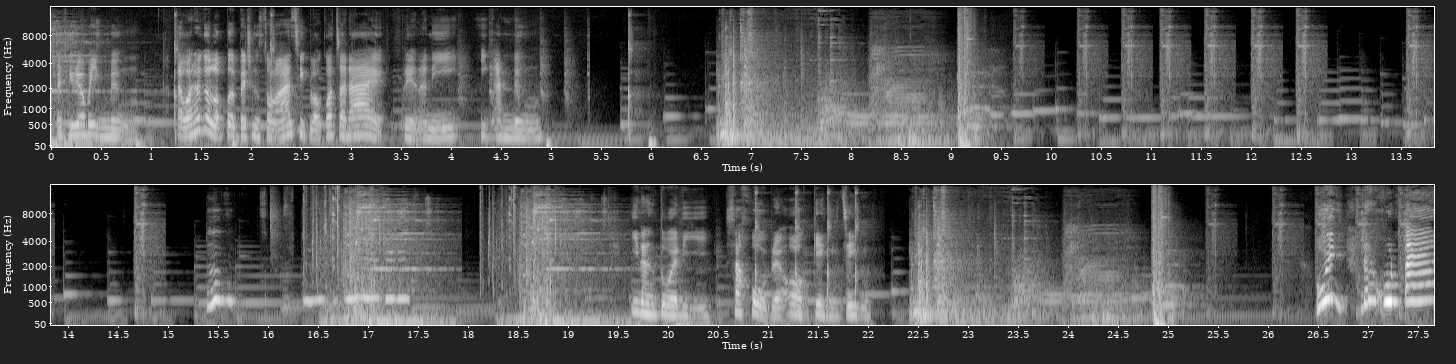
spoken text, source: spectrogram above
ไปที่เรียกไปอีกหนึ่ง แต่ว่าถ้าเกิดเราเปิดไปถึง 250 เราก็จะได้เหรียญอันนี้อีกอันหนึ่ง อีนางตัวดีสโคบเลยออกเก่งจริง อุ้ย ได้คูณแปด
